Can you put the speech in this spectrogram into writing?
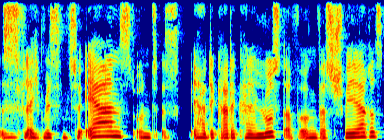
es ist vielleicht ein bisschen zu ernst und es, hatte gerade keine Lust auf irgendwas Schweres.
